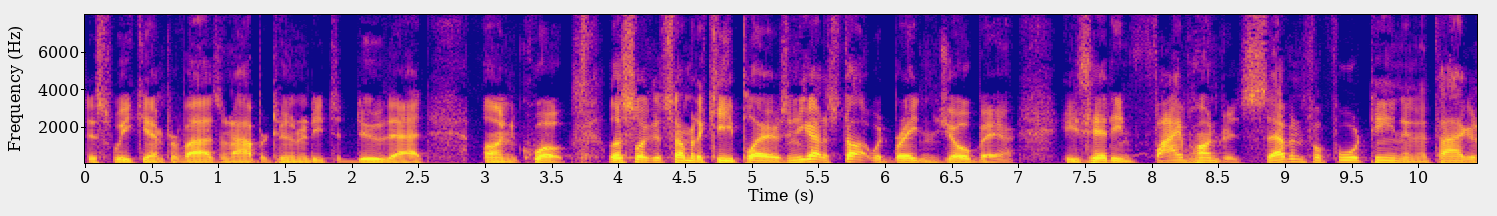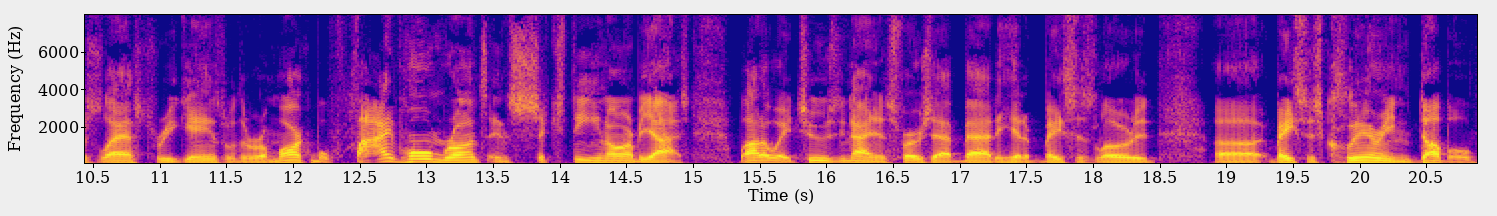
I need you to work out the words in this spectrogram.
This weekend provides an opportunity to do that unquote. Let's look at some of the key players. And you got to start with Brayden Jobert. He's hitting 500, 7 for 14 in the Tigers' last three games with a remarkable five home runs and 16 RBIs. By the way, Tuesday night, his first at bat, he hit a bases loaded uh, bases clearing double,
